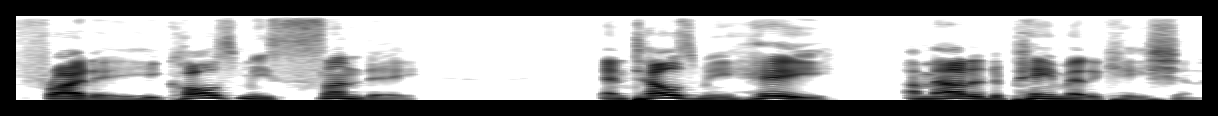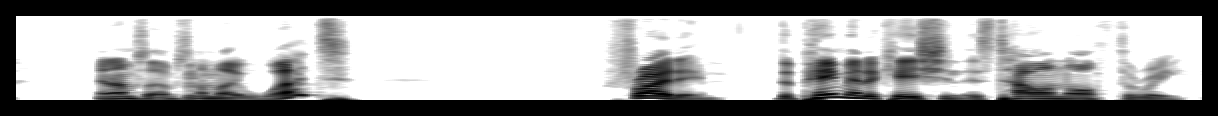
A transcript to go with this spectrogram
Friday. He calls me Sunday and tells me, "Hey, I'm out of the pain medication." And I'm I'm, I'm Hmm. like, "What?" Friday. The pain medication is Tylenol 3.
